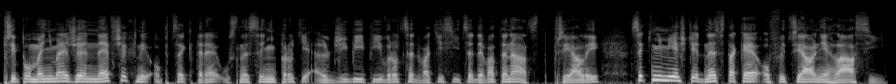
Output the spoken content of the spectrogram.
Připomeňme, že ne všechny obce, které usnesení proti LGBT v roce 2019 přijali, se k ním ještě dnes také oficiálně hlásí.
